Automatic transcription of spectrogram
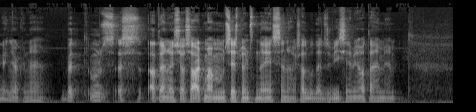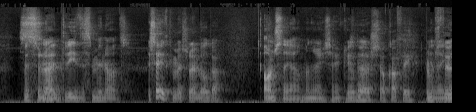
gan jau, ka nē. Bet mums, es atvainojos jau sākumā, mums iespējams nesanāks atbildēt uz visiem jautājumiem. Mēs runājam 30 minūtes. Es teicu, ka mēs runājam ilgāk. Honestly, jā, man arī ir Es ilgāk. vēlēšu savu kafiju. Pirms tu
